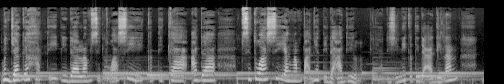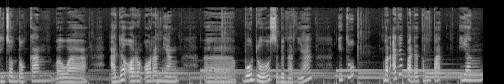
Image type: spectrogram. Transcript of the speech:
menjaga hati di dalam situasi ketika ada situasi yang nampaknya tidak adil. Ya, di sini ketidakadilan dicontohkan bahwa ada orang-orang yang uh, bodoh sebenarnya itu berada pada tempat yang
